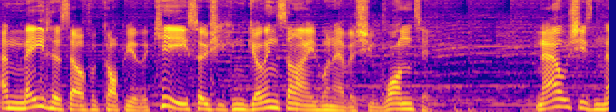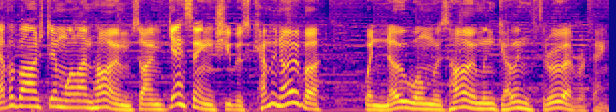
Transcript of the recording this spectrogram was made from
and made herself a copy of the key so she can go inside whenever she wanted. Now, she's never barged in while I'm home, so I'm guessing she was coming over when no one was home and going through everything.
